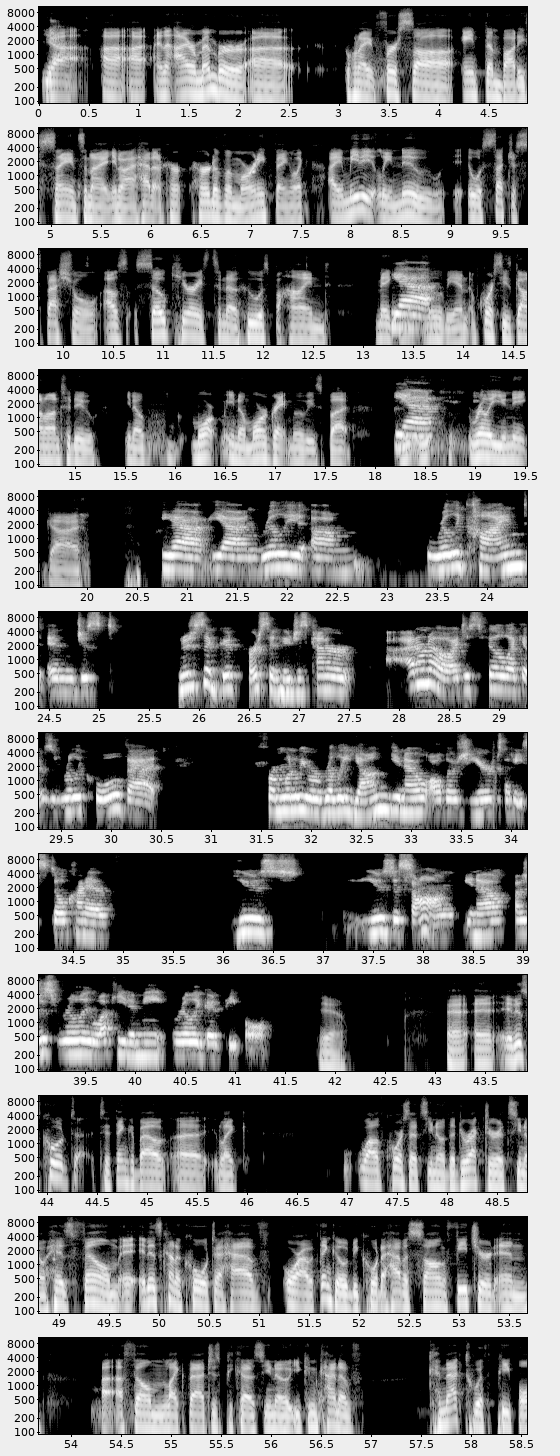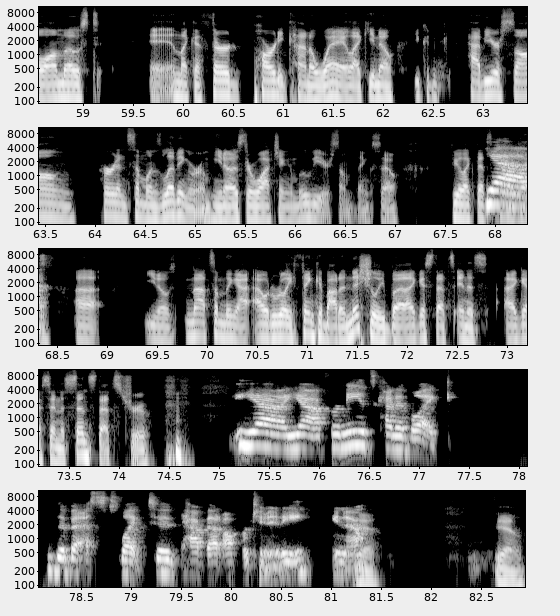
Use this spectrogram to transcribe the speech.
yeah, yeah. Uh, I, and i remember uh when I first saw Ain't Them Bodies Saints and I, you know, I hadn't he- heard of them or anything, like I immediately knew it was such a special. I was so curious to know who was behind making yeah. that movie. And of course, he's gone on to do you know more you know more great movies, but yeah, he, he, really unique guy. Yeah, yeah, and really, um, really kind and just you know just a good person who just kind of I don't know. I just feel like it was really cool that from when we were really young, you know, all those years that he still kind of used used a song, you know. I was just really lucky to meet really good people. Yeah. And, and it is cool to, to think about, uh, like, while of course it's you know the director, it's you know his film. it, it is kind of cool to have, or I would think it would be cool to have a song featured in a, a film like that, just because you know you can kind of connect with people almost in like a third party kind of way. Like you know you can have your song heard in someone's living room, you know, as they're watching a movie or something. So I feel like that's yeah. kind of a, uh, you know, not something I, I, would really think about initially, but I guess that's in a, I guess in a sense that's true. yeah, yeah. For me, it's kind of like the best, like to have that opportunity. You know. Yeah. Yeah.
